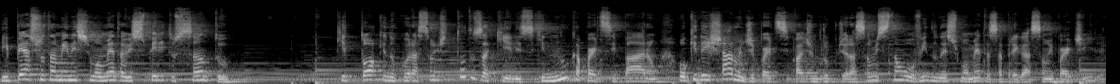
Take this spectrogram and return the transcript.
E peço também neste momento ao Espírito Santo que toque no coração de todos aqueles que nunca participaram ou que deixaram de participar de um grupo de oração e estão ouvindo neste momento essa pregação e partilha.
